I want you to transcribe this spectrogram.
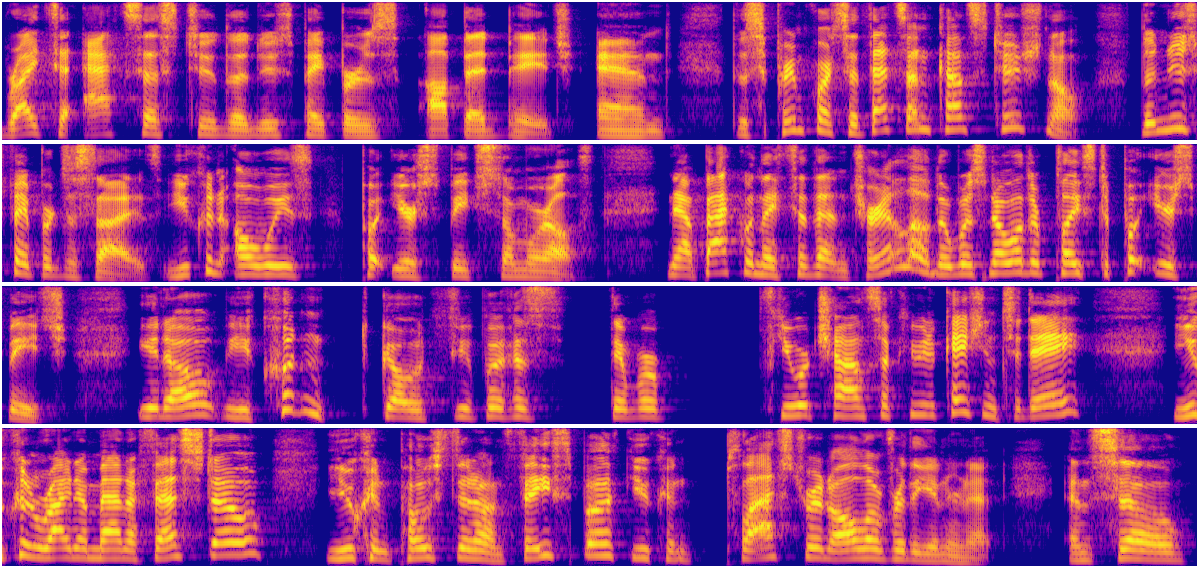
right to access to the newspaper's op-ed page. And the Supreme Court said that's unconstitutional. The newspaper decides. You can always put your speech somewhere else. Now, back when they said that in Tornillo, there was no other place to put your speech. You know, you couldn't go to because there were fewer channels of communication. Today, you can write a manifesto, you can post it on Facebook, you can plaster it all over the internet. And so,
